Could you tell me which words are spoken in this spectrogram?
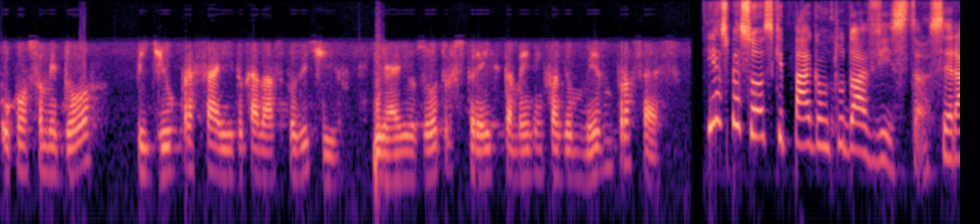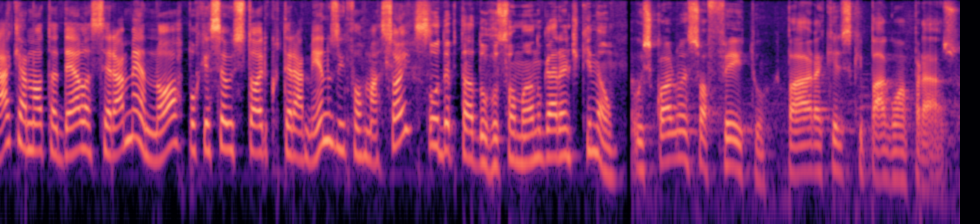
o consumidor pediu para sair do cadastro positivo. E aí os outros três também têm que fazer o mesmo processo. E as pessoas que pagam tudo à vista? Será que a nota delas será menor porque seu histórico terá menos informações? O deputado russomano garante que não. O score não é só feito para aqueles que pagam a prazo.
